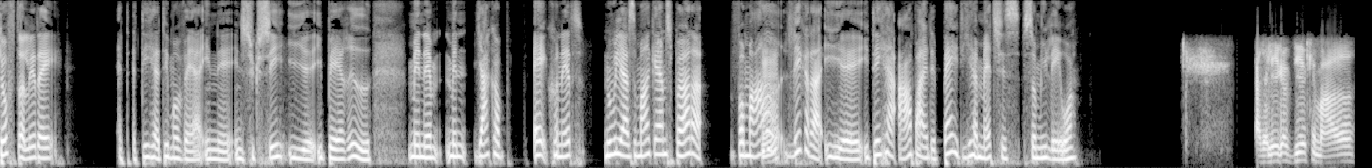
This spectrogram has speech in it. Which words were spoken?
dufter lidt af, at, at det her det må være en, øh, en succes i, øh, i bageriet. Men, øh, men Jakob A. Cornet, nu vil jeg altså meget gerne spørge dig, hvor meget mm. ligger der i, øh, i det her arbejde bag de her matches, som I laver? Altså, der ligger virkelig meget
